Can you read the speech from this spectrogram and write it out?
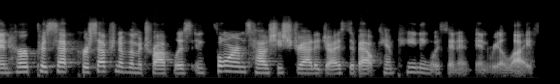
and her percep- perception of the metropolis informs how she strategized about campaigning within it in real life.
